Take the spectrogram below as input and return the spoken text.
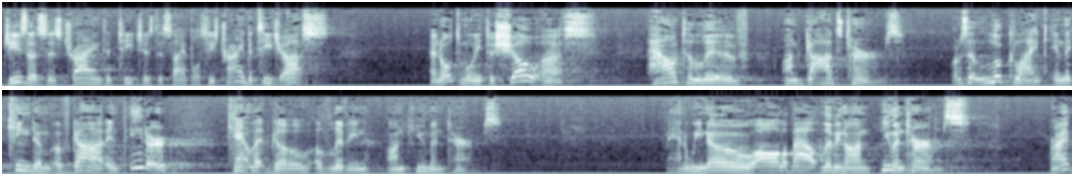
Jesus is trying to teach his disciples, he's trying to teach us, and ultimately to show us how to live on God's terms. What does it look like in the kingdom of God? And Peter can't let go of living on human terms. Man, we know all about living on human terms, right?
